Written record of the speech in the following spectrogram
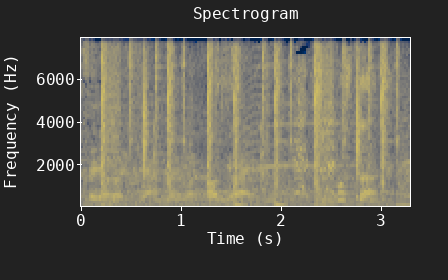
said, yeah, what's that? Right.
